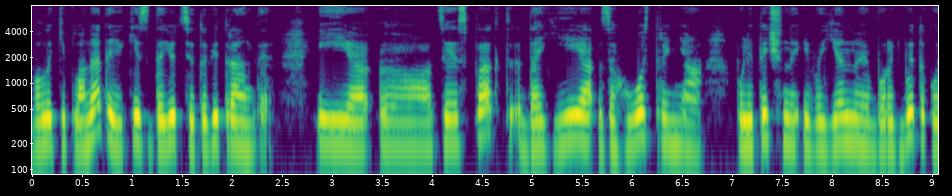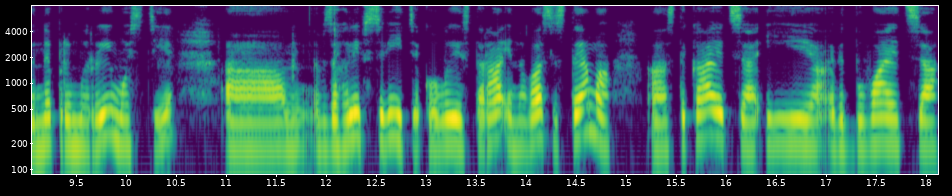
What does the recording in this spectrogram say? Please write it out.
великі планети, які задають світові тренди. І е, цей аспект дає загострення політичної і воєнної боротьби, такої непримиримості взагалі в світі, коли стара і нова система стикаються і відбувається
